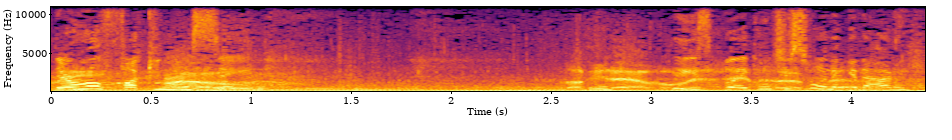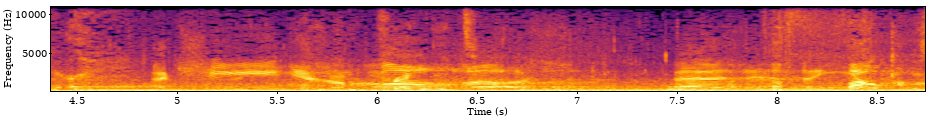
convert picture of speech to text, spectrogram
They're all fucking insane. The Please, Blake, I just want to get out of here. and she is among us. As is the fuck is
